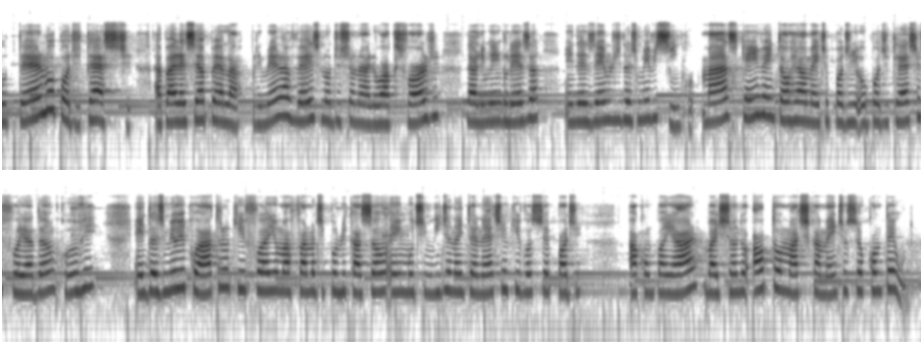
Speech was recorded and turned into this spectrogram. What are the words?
O termo podcast apareceu pela primeira vez no dicionário Oxford da língua inglesa em dezembro de 2005, mas quem inventou realmente o podcast foi Adam Curry em 2004, que foi uma forma de publicação em multimídia na internet que você pode acompanhar baixando automaticamente o seu conteúdo.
